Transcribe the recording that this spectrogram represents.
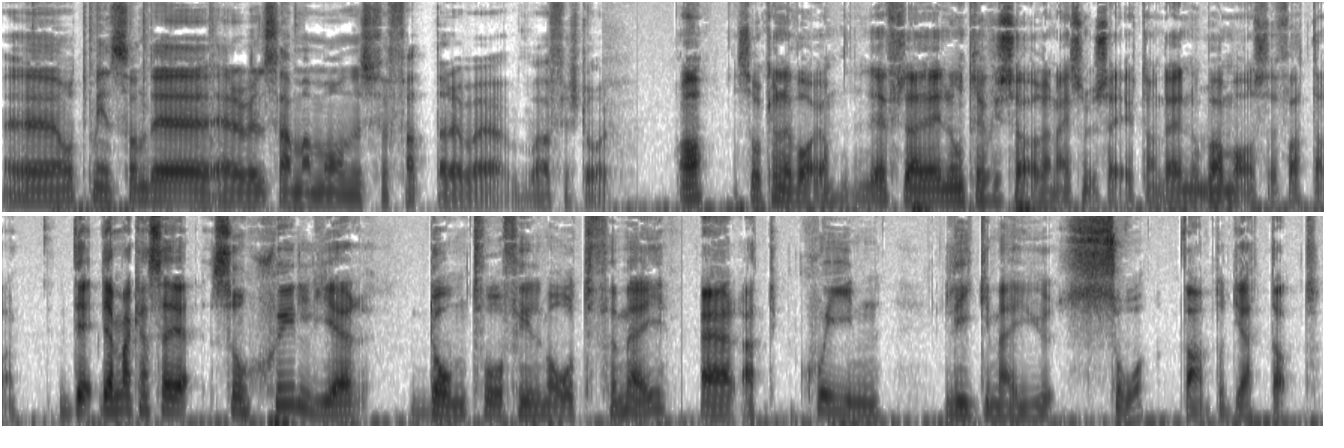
Eh, åtminstone är det väl samma manusförfattare vad jag, vad jag förstår. Ja, så kan det vara ja. Det är, nog inte regissörerna som du säger utan det är nog bara manusförfattarna. Det, det man kan säga som skiljer de två filmerna åt för mig är att Queen ligger mig ju så varmt åt hjärtat.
